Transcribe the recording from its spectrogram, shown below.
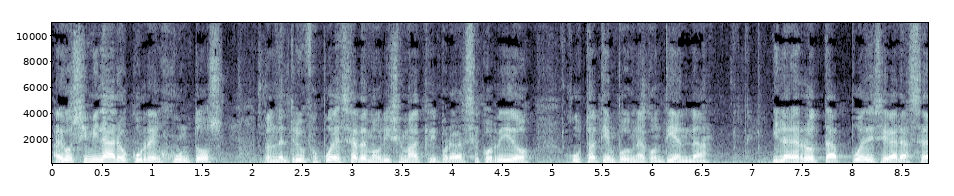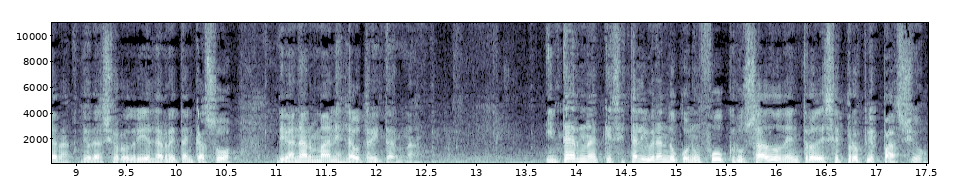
Algo similar ocurre en Juntos, donde el triunfo puede ser de Mauricio Macri por haberse corrido justo a tiempo de una contienda, y la derrota puede llegar a ser de Horacio Rodríguez Larreta en caso de ganar Manes la otra interna. Interna que se está librando con un fuego cruzado dentro de ese propio espacio,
